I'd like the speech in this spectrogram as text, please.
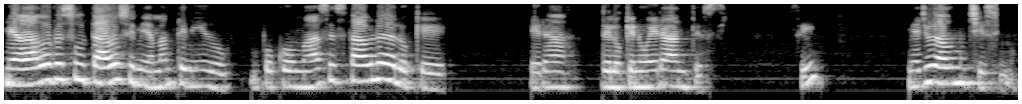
me ha dado resultados y me ha mantenido un poco más estable de lo que era, de lo que no era antes, ¿sí? Me ha ayudado muchísimo.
